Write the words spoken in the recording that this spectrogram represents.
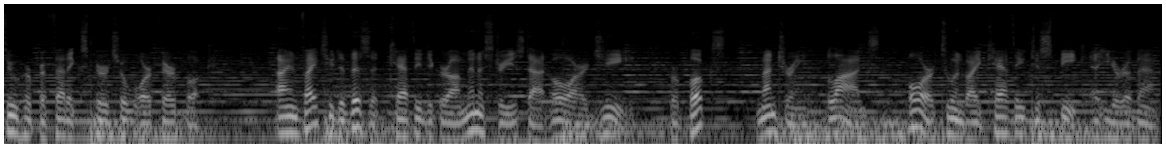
through her prophetic spiritual warfare book. I invite you to visit kathydegrawministries.org for books, mentoring, blogs, or to invite Kathy to speak at your event.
